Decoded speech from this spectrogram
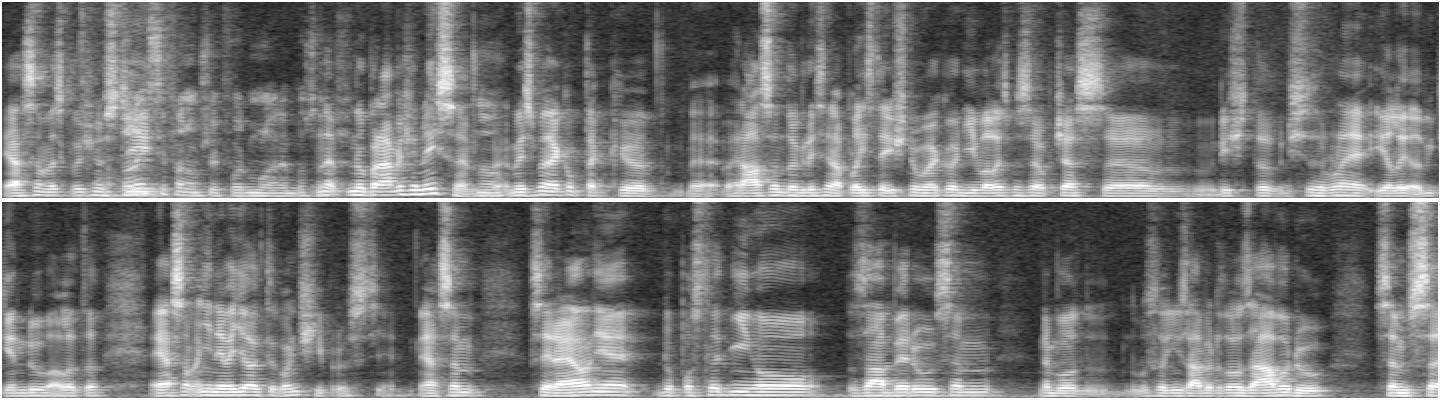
já jsem ve skutečnosti... To nejsi fanoušek formule, nebo? Ne, no právě, že nejsem. No. My jsme jako tak, eh, hrál jsem to kdysi na Playstationu, jako dívali jsme se občas, eh, když, to, když se zrovna jeli o víkendu, ale to, a já jsem ani nevěděl, jak to končí prostě. Já jsem si reálně do posledního záběru jsem, nebo do posledního záběru toho závodu, jsem se,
